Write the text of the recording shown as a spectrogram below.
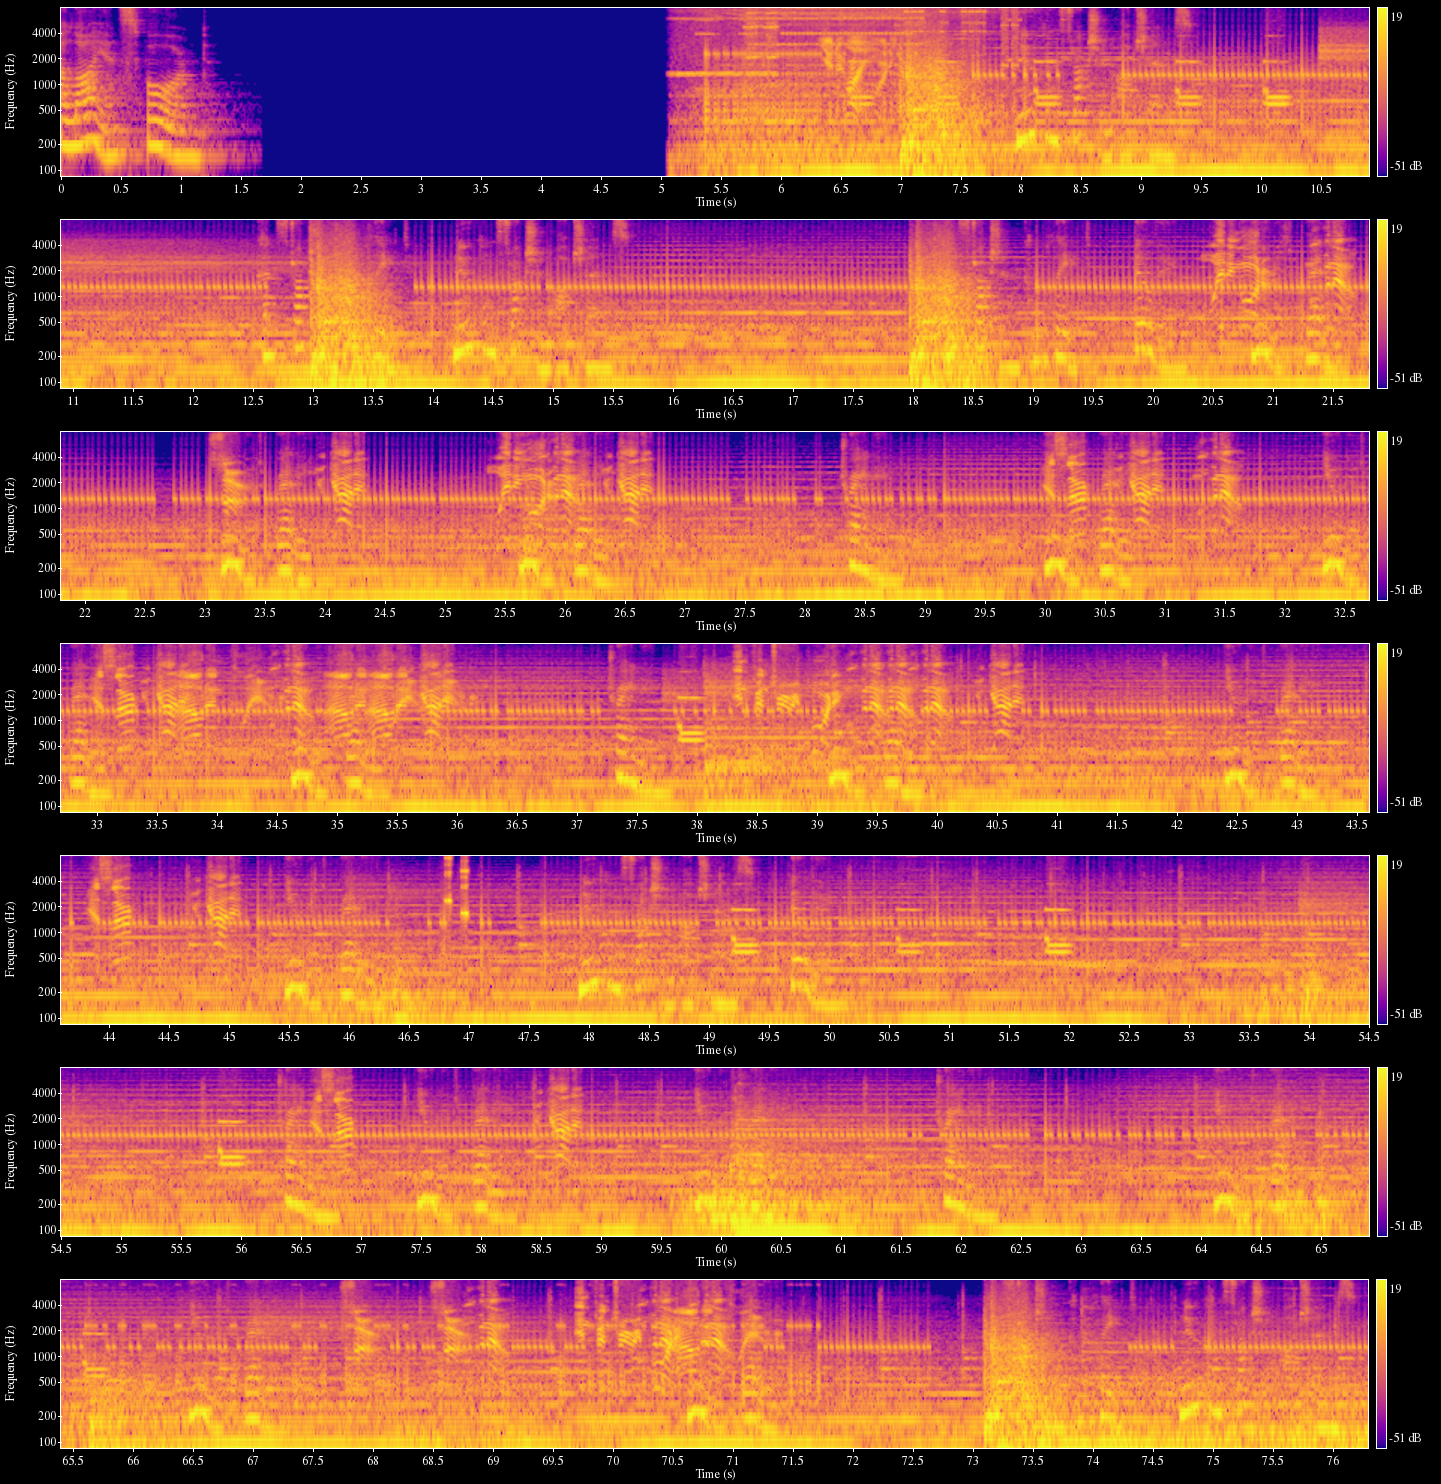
Alliance formed. Unit reporting. New construction options. Construction complete. New construction options. Construction complete. Building. Awaiting orders. Ready. Moving out. Sir, Unit ready. you got it. Awaiting orders. Moving out. ready. You got it. Training. Yes, sir. Unit ready. You got it. Moving out. Unit ready. Yes, sir. You got it. Out and clear. Moving. Unit Out and ready. out. You got it. Training. Infantry reporting. Unit Moving out. Moving out. Moving out. You got it. Unit ready. Yes, sir. You got it. Unit ready. New construction options. Building. Training. Yes, sir. Training. Unit ready. Unit ready. Sir. Sir. Moving out. Infantry reporting. Moving out. ready. Construction complete. New construction options.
